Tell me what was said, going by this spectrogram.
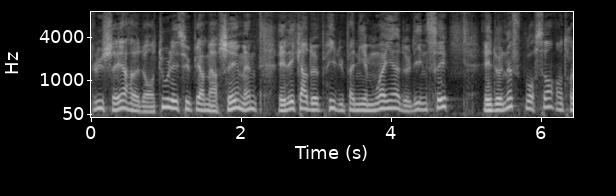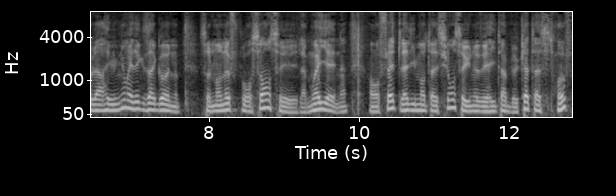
plus cher dans tous les supermarchés même, et l'écart de prix du panier moyen de l'INSEE est de 9% entre la Réunion et l'Hexagone. Seulement 9%, c'est la moyenne. Hein. En fait, l'alimentation, c'est une véritable catastrophe.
